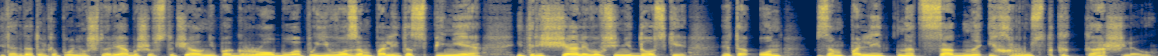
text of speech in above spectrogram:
и тогда только понял, что Рябышев стучал не по гробу, а по его замполита спине, и трещали вовсе не доски. Это он, замполит, надсадно и хрустко кашлял.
